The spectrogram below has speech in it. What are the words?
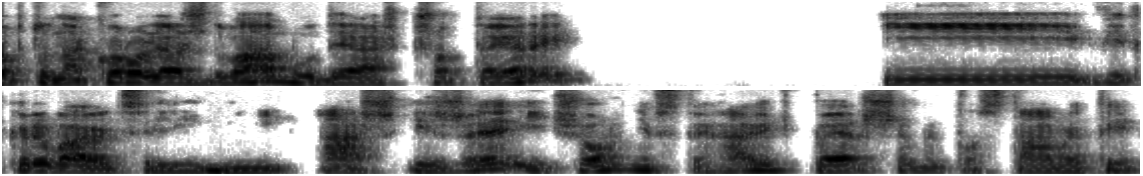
Тобто на король H2 буде H4, і відкриваються лінії H і G, і чорні встигають першими поставити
